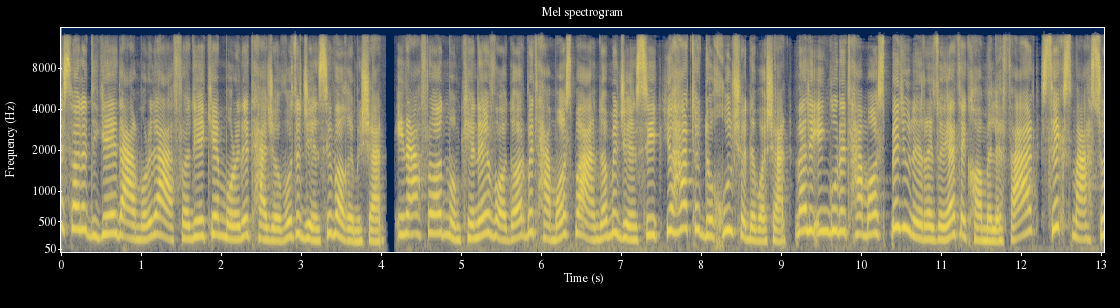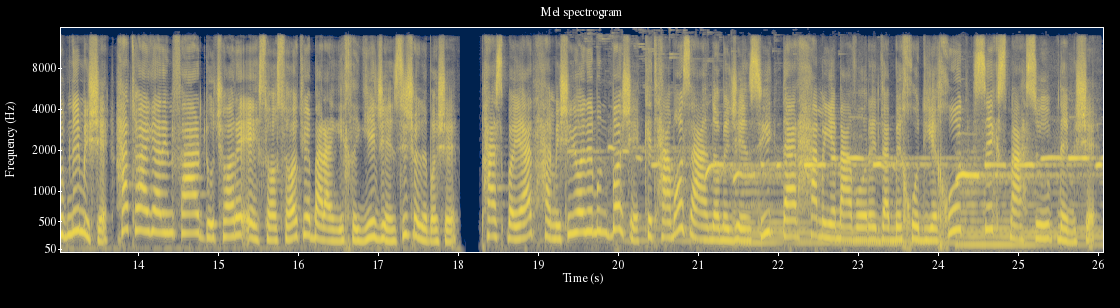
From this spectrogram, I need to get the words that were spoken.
مثال دیگه در مورد افرادیه که مورد تجاوز جنسی واقع میشن. این افراد ممکنه وادار به تماس با اندام جنسی یا حتی دخول شده باشن ولی این گونه تماس بدون رضایت کامل فرد سکس محسوب نمیشه حتی اگر این فرد دچار احساسات یا برانگیختگی جنسی شده باشه. پس باید همیشه یادمون باشه که تماس اندام جنسی در همه موارد و به خودی خود سکس محسوب نمیشه.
